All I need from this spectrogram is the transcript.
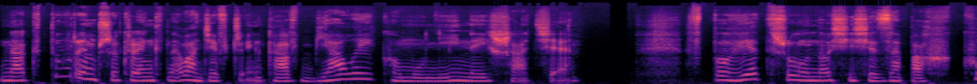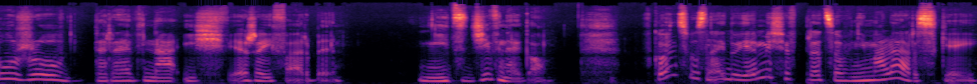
na którym przyklęknęła dziewczynka w białej komunijnej szacie. W powietrzu unosi się zapach kurzu, drewna i świeżej farby. Nic dziwnego. W końcu znajdujemy się w pracowni malarskiej.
